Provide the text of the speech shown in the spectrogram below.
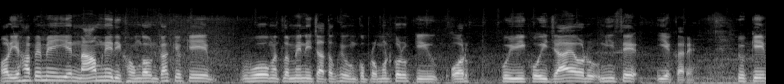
और यहाँ पे मैं ये नाम नहीं दिखाऊँगा उनका, क्योंकि वो मतलब मैं नहीं चाहता कि उनको प्रमोट करूँ, कि और कोई भी कोई जाए और उन्हीं से ये करें। क्योंकि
